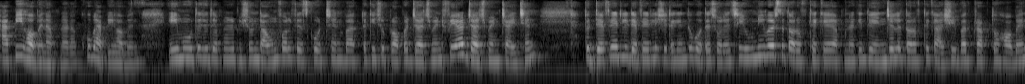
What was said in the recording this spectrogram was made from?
হ্যাপি হবেন আপনারা, খুব হ্যাপি হবেন। এই মুহূর্তে যদি আপনারা ভীষণ ডাউনফল ফেস করছেন বা একটা কিছু প্রপার জাজমেন্ট ফেয়ার জাজমেন্ট চাইছেন তো ডেফিনেটলি ডেফিনেটলি সেটা কিন্তু হতে চলেছে। ইউনিভার্সের তরফ থেকে আপনারা কিন্তু এঞ্জেলের তরফ থেকে আশীর্বাদ প্রাপ্ত হবেন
